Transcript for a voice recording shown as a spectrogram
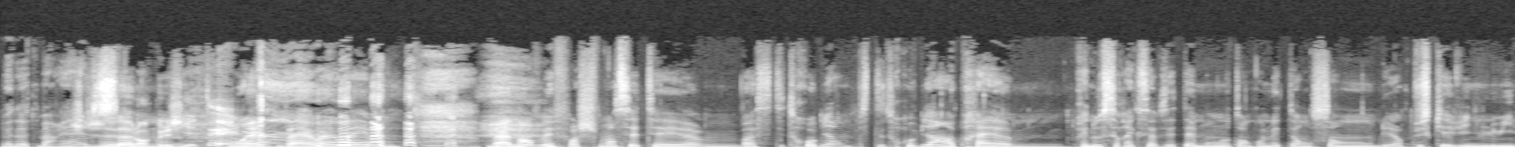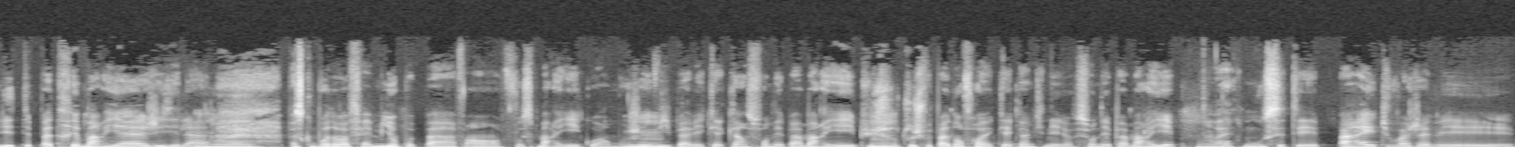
Bah, notre Je mariage. dis ça alors que euh, j'y étais. Ouais, bah ouais, ouais. bah non, mais franchement, c'était euh, bah, c'était trop bien. C'était trop bien. Après, euh, après nous, c'est vrai que ça faisait tellement longtemps qu'on était ensemble. Et en plus, Kevin, lui, il n'était pas très mariage. Il. Ouais. Parce que moi, dans ma famille, on peut pas. Enfin, faut se marier, quoi. Moi, je Mhm. vis pas avec quelqu'un si on n'est pas marié. Et puis, Mhm. surtout, je fais pas d'enfant avec quelqu'un qui si on n'est pas marié. Ouais. Donc, nous, c'était pareil. Tu vois, j'avais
